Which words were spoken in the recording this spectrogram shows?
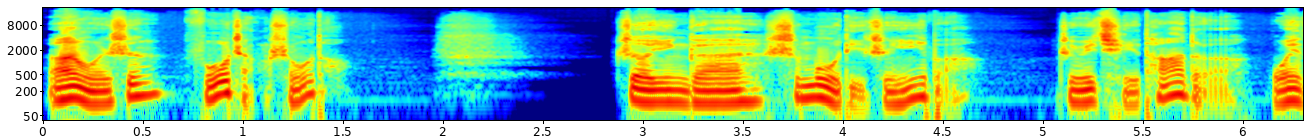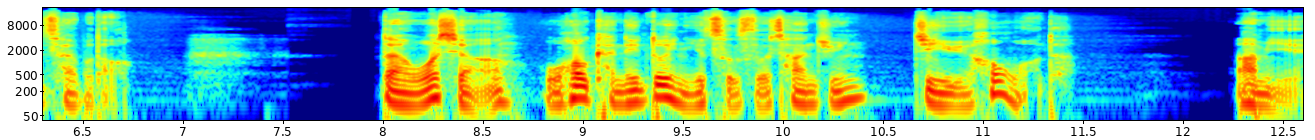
安文生抚掌说道：“这应该是目的之一吧。至于其他的，我也猜不到。但我想，武后肯定对你此次参军寄予厚望的。阿米。”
